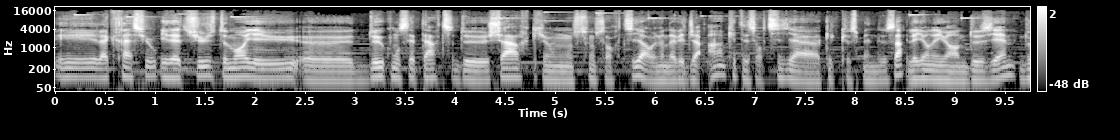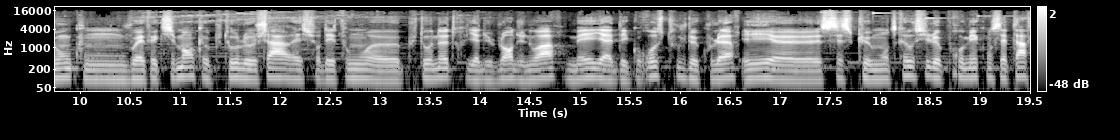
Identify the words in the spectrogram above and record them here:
et la création. Et là-dessus, justement, il y a eu euh, deux concept arts de chars qui ont, sont sortis. Alors, il y en avait déjà un qui était sorti il y a quelques semaines de ça. Là, il y en a eu un deuxième. Donc, on voit effectivement que plutôt le char est sur des tons euh, plutôt neutres. Il y a du blanc, du noir, mais il y a des grosses touches de couleurs. Et euh, c'est ce que montrait aussi le premier concept art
